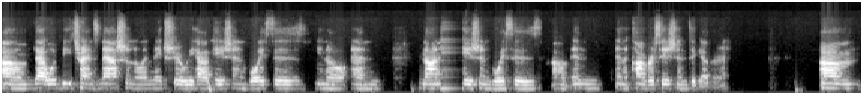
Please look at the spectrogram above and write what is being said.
um, that would be transnational and make sure we have Haitian voices, you know, and non-Haitian voices um, in, in a conversation together. Um,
